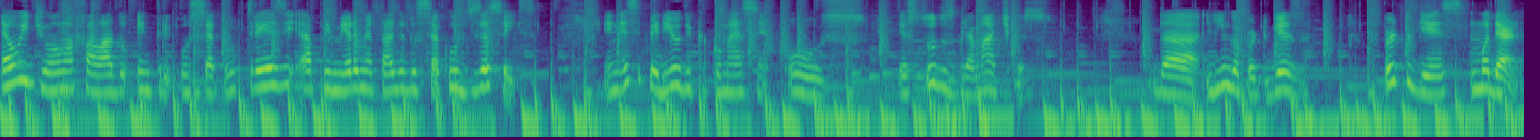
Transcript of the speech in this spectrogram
É o idioma falado entre o século XIII e a primeira metade do século XVI. É nesse período que começam os estudos gramáticos da língua portuguesa. Português moderno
